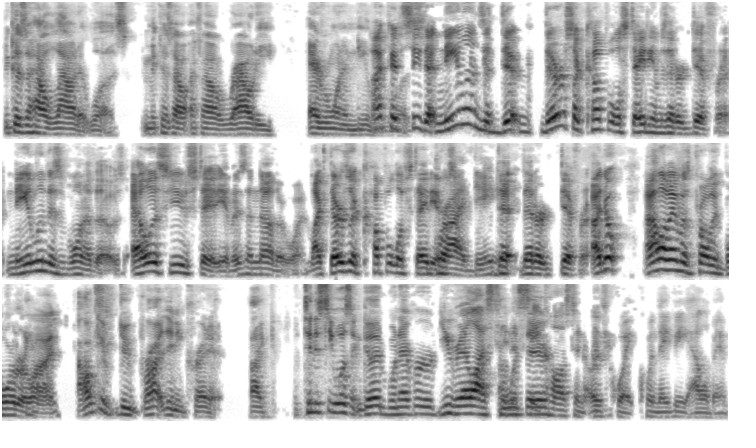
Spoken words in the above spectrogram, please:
because of how loud it was, and because of how, of how rowdy everyone in Neyland. I could was. see that. Neyland's a di- there's a couple of stadiums that are different. Neyland is one of those. LSU Stadium is another one. Like there's a couple of stadiums Brian that that are different. I don't. Alabama's probably borderline. I'll give dude Bryant any credit. Like Tennessee wasn't good whenever You realize I went Tennessee there. caused an earthquake when they beat Alabama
